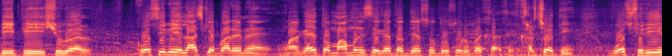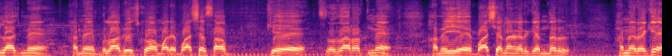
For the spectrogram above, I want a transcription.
बीपी शुगर कोई भी इलाज के बारे में वहाँ गए तो मामूली से गए तो डेढ़ सौ, दो सौ रुपये खर्च होती वो फ्री इलाज में हमें बुला भेज को हमारे बादशाह साहब के सदारत में हमें ये बादशाह नगर के अंदर हमें रखे,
